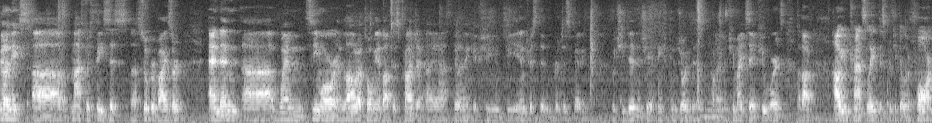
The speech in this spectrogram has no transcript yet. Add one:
Veronique's, uh, master's thesis uh, supervisor. And then, uh, when Seymour and Laura told me about this project, I asked Veronique if she would be interested in participating, which she did, and she, I think, enjoyed this. And she might say a few words about how you translate this particular form.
